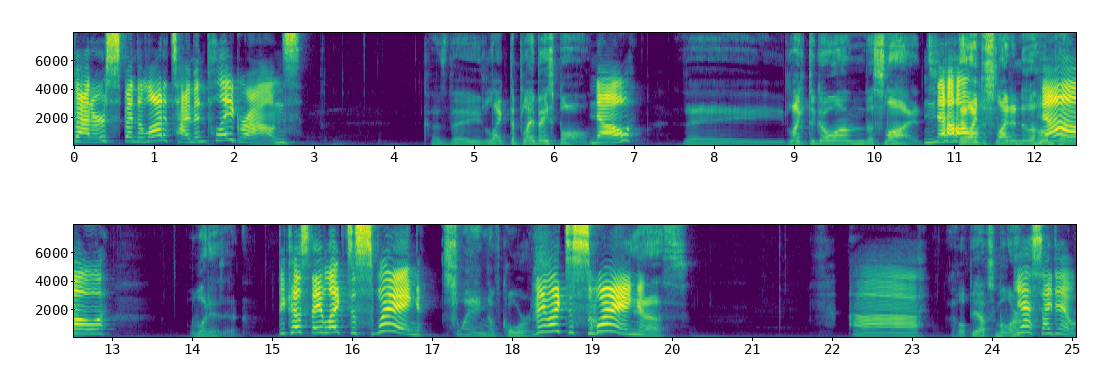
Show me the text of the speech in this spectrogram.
batters spend a lot of time in playgrounds? Because they like to play baseball. No. They like to go on the slides. No. They like to slide into the home No. plate. What is it? Because they like to swing. Swing, of course. They like to swing. Yes. Uh, I hope you have some more. yes, I do.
